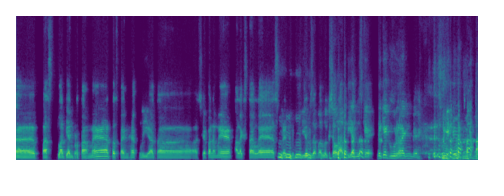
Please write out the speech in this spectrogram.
uh, pas latihan pertama terus Ten Hag lihat uh, siapa namanya Alex Telles, Brandon Williams sama Luke Shaw latihan terus kayak ini kayak kurang deh.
